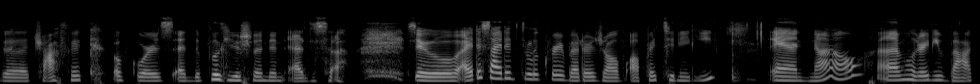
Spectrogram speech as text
the traffic, of course, and the pollution in EDSA. So I decided to look for a better job opportunity. And now I'm already back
